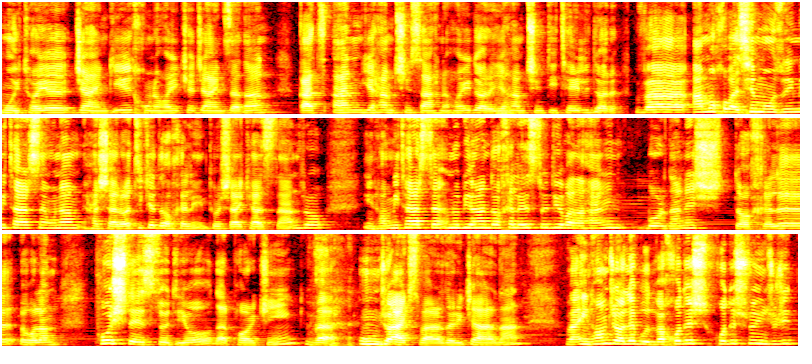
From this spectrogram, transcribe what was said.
محیط های جنگی خونه هایی که جنگ زدن قطعا یه همچین صحنه هایی داره یه همچین دیتیلی داره. و اما خب از یه موضوعی میترسه اونم حشراتی که داخل این توشک هستند رو اینها میترسه اونو بیارن داخل استودیو. برای همین بردنش داخل به قولن پشت استودیو در پارکینگ و اونجا عکس برداری کردن. و این هم جالب بود و خودش خودش رو اینجوری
